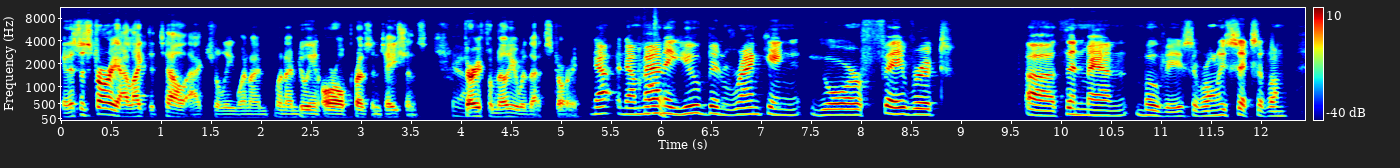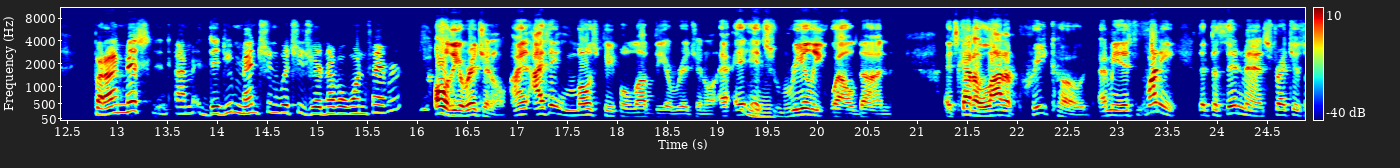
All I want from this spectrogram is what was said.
and it's a story I like to tell actually when I'm when I'm doing oral presentations. Yeah. Very familiar with that story. Now, now, Manny, you've been ranking your favorite uh, Thin Man movies. There were only six of them, but I missed. Um, did you mention which is your number one favorite? Oh, the original. I, I think most people love the original. I- I- It's really well done. It's got a lot of pre-code. I mean, it's funny that the Thin Man stretches.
